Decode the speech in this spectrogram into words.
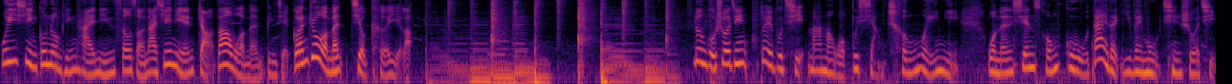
微信公众平台，您搜索“那些年”找到我们，并且关注我们就可以了。论古说今，对不起，妈妈，我不想成为你。我们先从古代的一位母亲说起。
